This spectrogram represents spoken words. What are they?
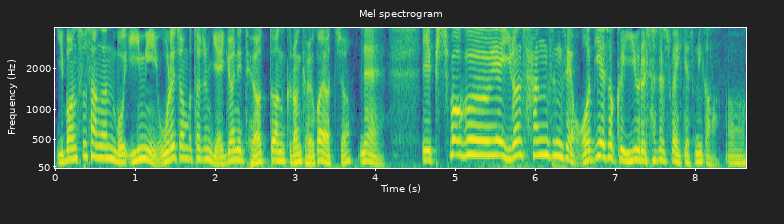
이번 수상은 뭐 이미 오래전부터 좀 예견이 되었던 그런 결과였죠. 네. 이 피츠버그의 이런 상승세 어디에서 그 이유를 찾을 수가 있겠습니까? 어,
